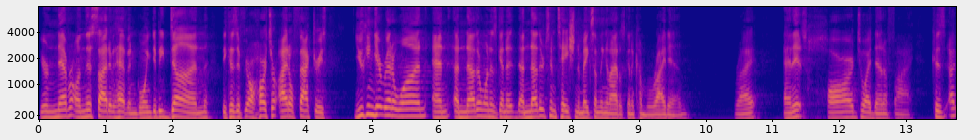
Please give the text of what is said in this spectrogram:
You're never on this side of heaven going to be done because if your hearts are idol factories, you can get rid of one, and another one is going to, another temptation to make something an idol is going to come right in, right? And it's hard to identify because uh,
